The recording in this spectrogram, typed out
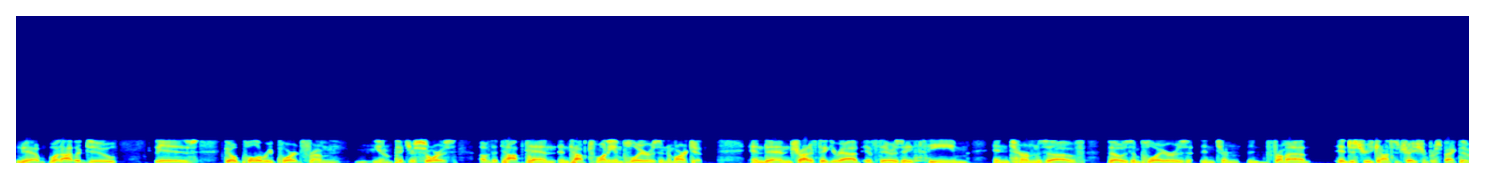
Yeah, what I would do is go pull a report from you know pick your source of the top 10 and top 20 employers in the market and then try to figure out if there's a theme in terms of those employers in term from a industry concentration perspective.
